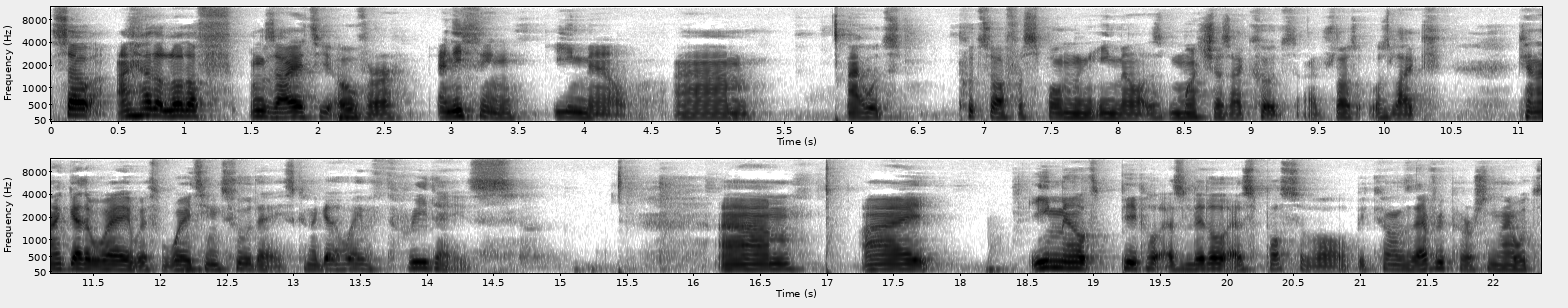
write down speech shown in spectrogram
So I had a lot of anxiety over anything email. Um, I would put off responding email as much as I could. I was like, can I get away with waiting two days? Can I get away with three days? Um, I emailed people as little as possible because every person I would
